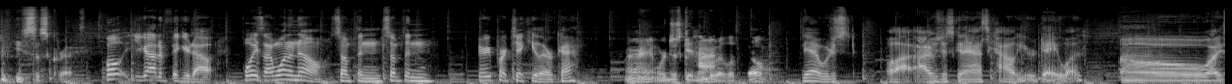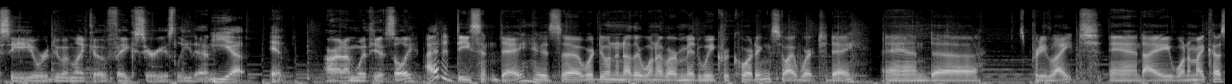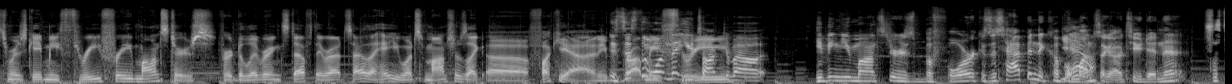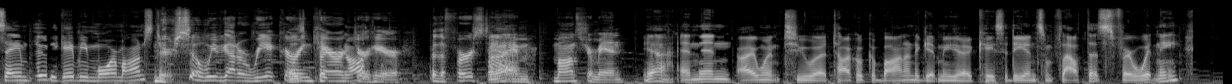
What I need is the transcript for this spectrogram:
you? Jesus Christ. Well, you got it figured out. Boys, I want to know something something very particular, okay? All right, we're just getting into it. Let's go. Yeah, we're just well, I, I was just gonna ask how your day was. Oh, I see. You were doing like a fake serious lead in. Yep, yep. All right, I'm with you, Sully. I had a decent day. It's uh, we're doing another one of our midweek recordings, so I worked today, and uh, it's pretty light. And I one of my customers gave me three free monsters for delivering stuff. They were outside, like, "Hey, you want some monsters?" Like, uh, fuck yeah! And he Is this brought the me one that you three- talked about giving you monsters before? Because this happened a couple Yeah. months ago too, didn't it? It's the same dude. He gave me more monsters. So we've got a That's reoccurring character awesome. here for the first Yeah. time, Monster Man. Yeah, and then I went to uh, Taco Cabana to get me a quesadilla and some flautas for Whitney.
